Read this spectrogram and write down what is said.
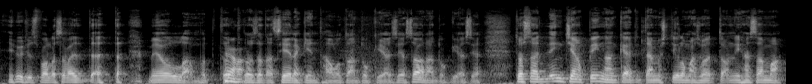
Yhdysvalloissa väitetään, että me ollaan, mutta joo. toisaalta sielläkin halutaan tukiaisia, saadaan tukiaisia. Tuossa Deng Xiaopinghan käytti tämmöistä ilmaisua, että on ihan sama,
